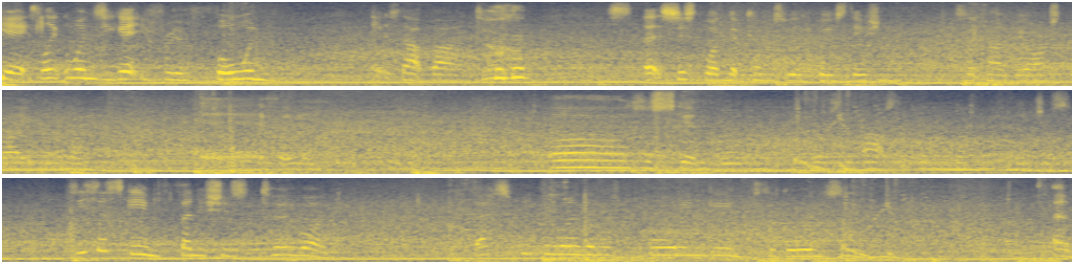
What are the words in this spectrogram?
yeah, it's like the ones you get for your phone. It's that bad. it's, it's, just one that comes with the PlayStation, so I can't be arsed buying anymore. Uh, if I may. Oh, it's just getting boring. There's absolutely nothing for ages. See if this game finishes 2-1. This would be one of the most boring games to go and see. And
